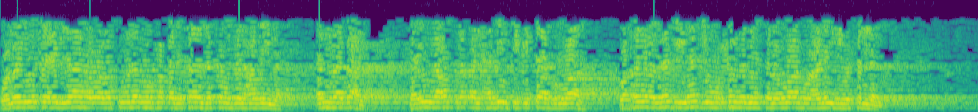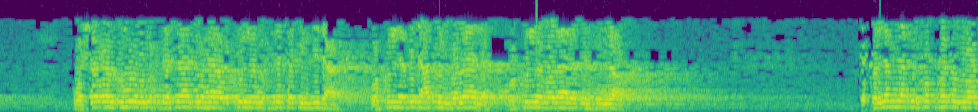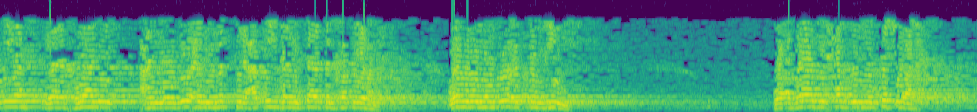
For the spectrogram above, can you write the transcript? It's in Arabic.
ومن يطع الله ورسوله فقد فاز فوزا عظيما. أما بعد فإن أصدق الحديث كتاب الله وخير الهدي هدي محمد صلى الله عليه وسلم. وشر الأمور محدثاتها وكل محدثة بدعة وكل بدعة ضلالة وكل ضلالة في النار. تكلمنا في الخطبة الماضية يا إخواني عن موضوع يمثل العقيده مثالا خطيرا. وهو موضوع التنجيم وأبراز الحظ المنتشرة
